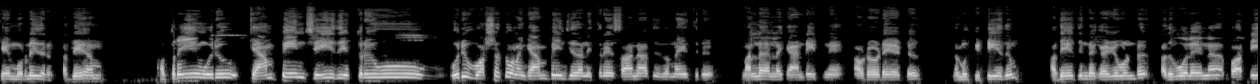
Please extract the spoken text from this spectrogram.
K Muraleedharan. അദ്ദേഹം അത്രയും ഒരു ക്യാമ്പയിൻ ചെയ്ത് എത്രയോ ഒരു വർഷത്തോളം ക്യാമ്പയിൻ ചെയ്താണ് ഇത്രയും സ്ഥാനാർത്ഥി നിർണയത്തിന് നല്ല നല്ല കാൻഡിഡേറ്റിനെ അവിടെ ഇവിടെയായിട്ട് നമുക്ക് കിട്ടിയതും. അദ്ദേഹത്തിന്റെ കഴിവുണ്ട്. അതുപോലെ തന്നെ പാർട്ടി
